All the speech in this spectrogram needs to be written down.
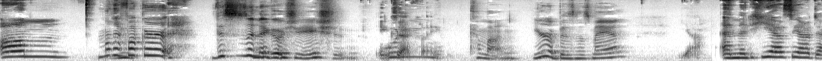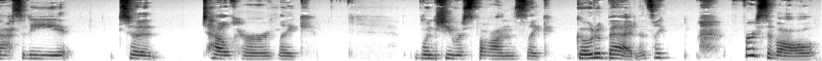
um, Motherfucker, this is a negotiation. Do you- exactly, Come on, you're a businessman. yeah. And then he has the audacity to tell her like, when she responds, like, "Go to bed." And it's like, first of all,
